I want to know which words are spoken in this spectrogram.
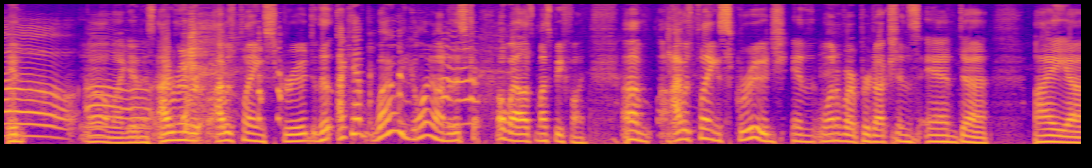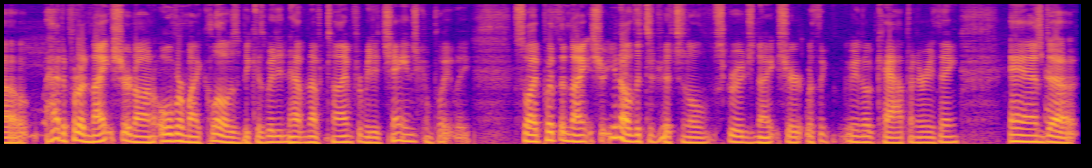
Oh, Oh my goodness! I remember I was playing Scrooge. I can't. Why are we going on to this? Tra- oh well, it must be fun. Um, I was playing Scrooge in one of our productions, and uh, I uh, had to put a nightshirt on over my clothes because we didn't have enough time for me to change completely. So I put the nightshirt, you know, the traditional Scrooge nightshirt with the you know cap and everything. And uh,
